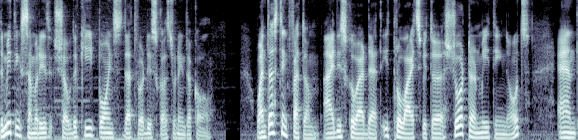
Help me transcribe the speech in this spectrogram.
The meeting summaries show the key points that were discussed during the call. When testing Fathom, I discovered that it provides with a shorter meeting notes and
